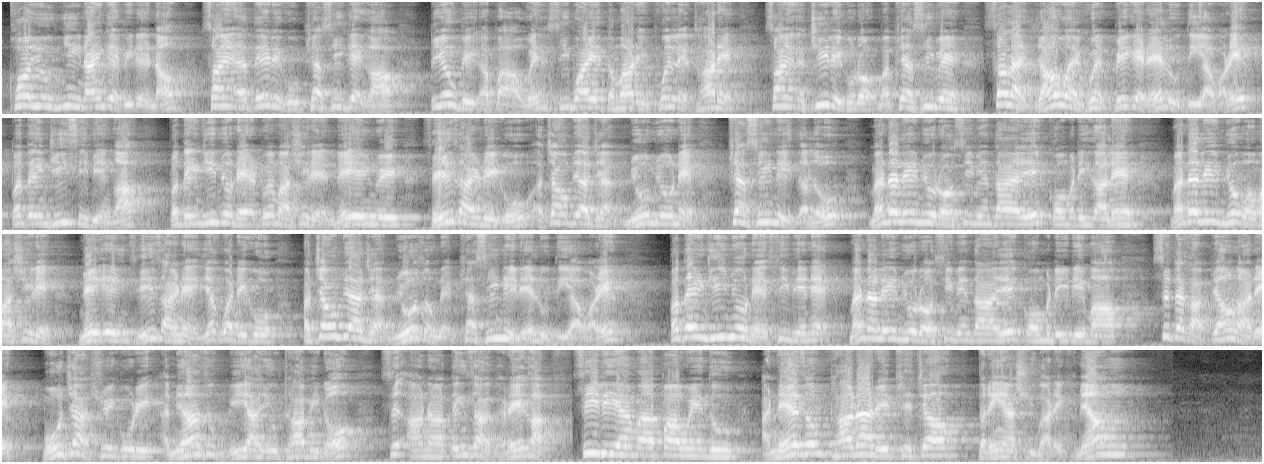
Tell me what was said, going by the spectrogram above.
ခေါ်ယူညှိနှိုင်းခဲ့ပြီးတဲ့နောက်ဆိုင်အသေးတွေကိုဖျက်ဆီးခဲ့ကတရုတ်တွေအပါအဝင်စီးပွားရေးသမားတွေဖွင့်လှစ်ထားတဲ့ဆိုင်အကြီးတွေကိုတော့မဖျက်ဆီးပဲဆက်လက်ရောင်းဝယ်ခွင့်ပေးခဲ့တယ်လို့သိရပါတယ်။ပသိမ်ကြီးစီပင်ကပသိမ်ကြီးမြို့နယ်အတွင်းမှာရှိတဲ့နေအိမ်တွေဈေးဆိုင်တွေကိုအကြောင်းပြချက်မျိုးမျိုးနဲ့ဖျက်ဆီးနေတယ်လို့မန္တလေးမြို့တော်စီပင်သားရေးကော်မတီကလည်းမန္တလေးမြို့ပေါ်မှာရှိတဲ့နေအိမ်ဈေးဆိုင်နဲ့ရက်ွက်တွေကိုအကြောင်းပြချက်မျိုးစုံနဲ့ဖျက်ဆီးနေတယ်လို့သိရပါတယ်။ ပသိမ်ကြီးမြို့နယ်စီပင်နဲ့မန္တလေးမြို့တော်စီပင်သားရေးကော်မတီတွေမှာစစ်တပ်ကပြောင်းလာတဲ့မိုးကြရွှေကိုတွေအများစုနေရာယူထားပြီးတော့စစ်အာဏာသိမ်းစာကလေးက CDM မှာပါဝင်သူအ ਨੇ ဆုံးဌာနတွေဖြစ်ကြောင်းသတင်းရရှိပါတယ်ခင်ဗျာ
